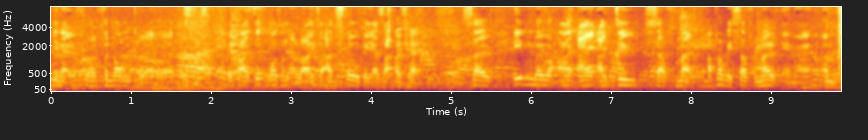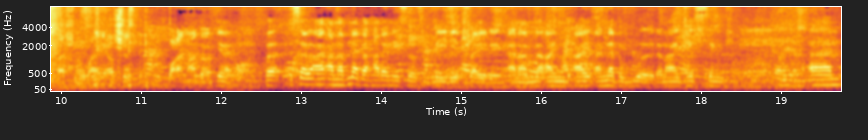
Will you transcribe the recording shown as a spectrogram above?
you know, for, for non-career purposes. If I wasn't a writer, I'd still be as active. Okay. So even though I, I, I do self-promote, I probably self-promote in an unprofessional way of just buy my book, you know. But so I, and I've never had any sort of media trading, and I'm, I'm, I, I never would, and I just think. Um,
